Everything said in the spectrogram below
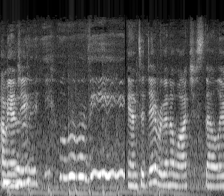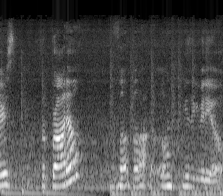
I'm Angie. And today we're gonna watch Stellar's Vibrato Vibrato. music video.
